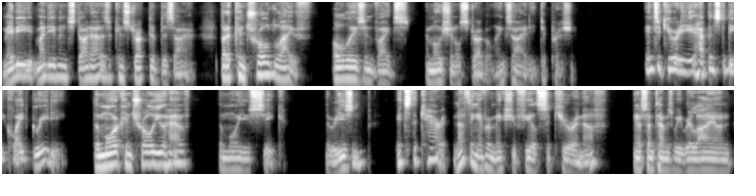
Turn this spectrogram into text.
Maybe it might even start out as a constructive desire. But a controlled life always invites emotional struggle, anxiety, depression. Insecurity happens to be quite greedy. The more control you have, the more you seek. The reason? It's the carrot. Nothing ever makes you feel secure enough. You know, sometimes we rely on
